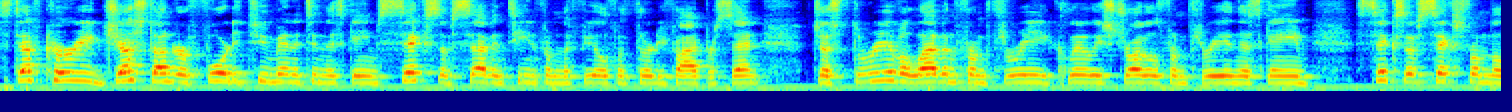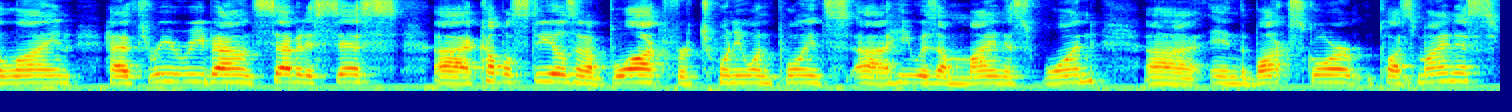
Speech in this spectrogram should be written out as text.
Steph Curry just under 42 minutes in this game, 6 of 17 from the field for 35%, just 3 of 11 from 3, clearly struggled from 3 in this game, 6 of 6 from the line, had 3 rebounds, 7 assists, uh, a couple steals, and a block for 21 points. Uh, he was a minus 1 uh, in the box score, plus minus.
